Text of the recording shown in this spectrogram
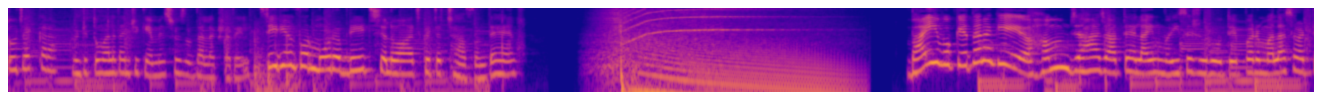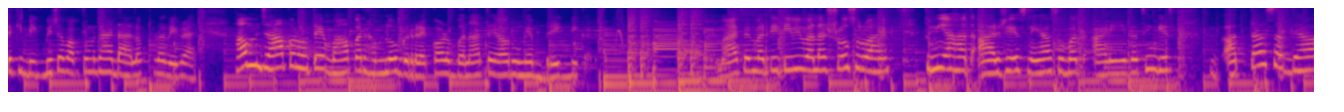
तो चेक करा. म्हणजे तुम्हाला त्यांची केमिस्ट्री सुद्धा लक्षात येईल. स्टेडियम फॉर मोर अपडेट्स चलो आज कुछ अच्छा सुनते हैं. भाई वो कहता ना की हम जहाँ जाते हैं लाईन वही से शुरू होते पर मला असं वाटतं की बिग बीच्या बाबतीमध्ये हा डायलॉग थोडा वेगळा आहे. हम जहाँ पर होते वहाँ पर हम लोग रेकॉर्ड बनाते और उन्हें ब्रेक भी करते हैं. माय फेमवरती टी व्हीवाला शो सुरू आहे. तुम्ही आहात आर जे स्नेहासोबत आणि द थिंग इज आत्ता सध्या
